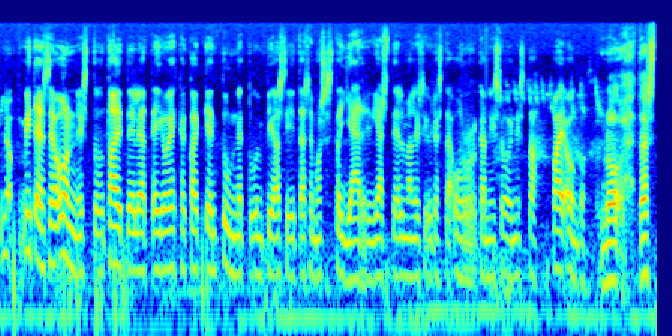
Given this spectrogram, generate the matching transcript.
No miten se onnistuu? Taiteilijat ei ole ehkä kaikkein tunnetuimpia siitä semmoisesta järjestelmällisyydestä, organisoinnista, vai onko? No tässä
